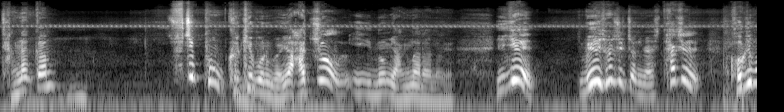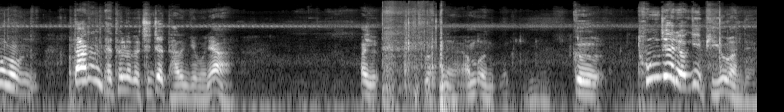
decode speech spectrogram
장난감 수집품 그렇게 보는 거예요. 아주 이 놈이 악랄한 놈이에요. 이게 왜 현실적이냐? 사실 거기 보면 다른 배틀러가 진짜 다른 게 뭐냐? 네, 한번 그 통제력이 비교가 안 돼요.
